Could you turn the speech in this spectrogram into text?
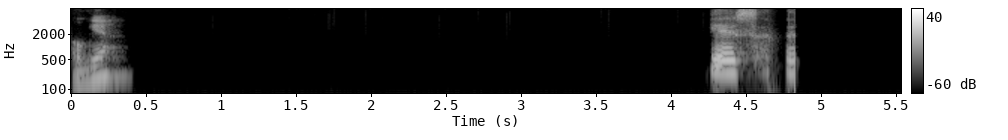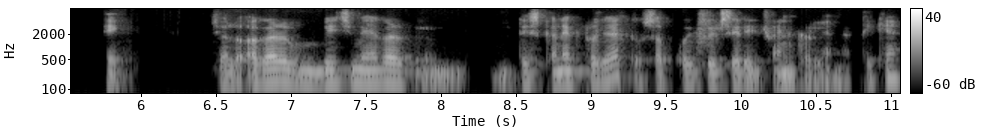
हो गया? यस सर ठीक। चलो अगर बीच में अगर डिस्कनेक्ट हो जाए तो सब कोई फिर से रिज्वाइन कर लेना ठीक है?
